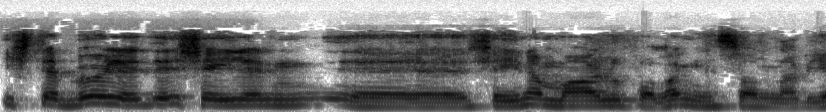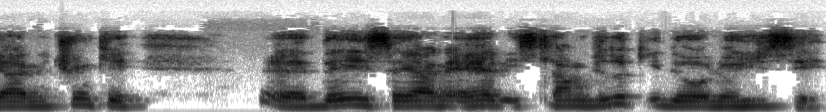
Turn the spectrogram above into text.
işte böyle de şeylerin e, şeyine mağlup olan insanlar. Yani çünkü e, değilse yani eğer İslamcılık ideolojisi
